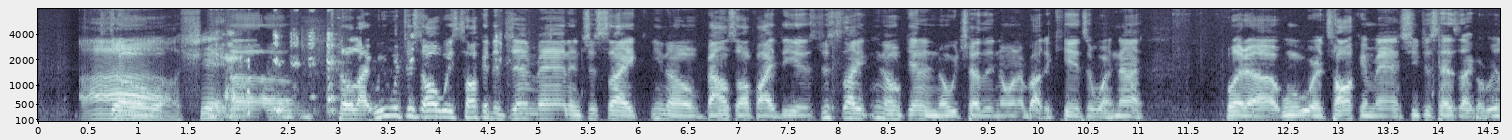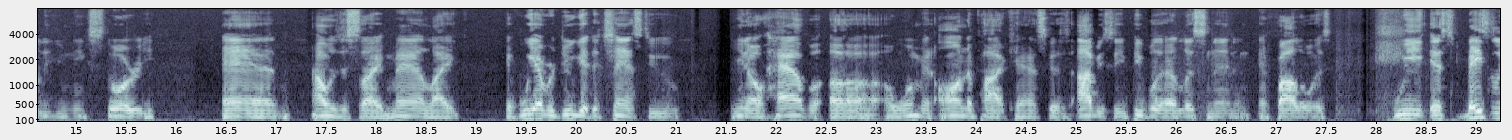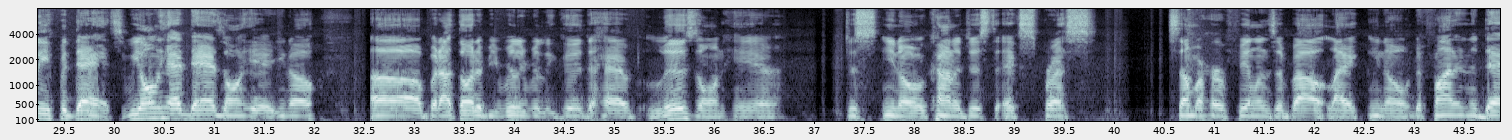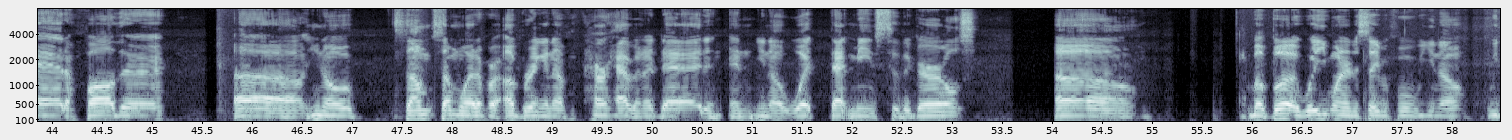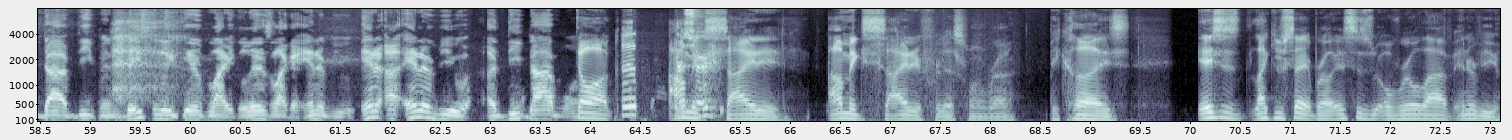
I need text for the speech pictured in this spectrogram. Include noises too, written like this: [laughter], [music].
Oh shit. Um, so like we were just always talking to the gym, man, and just like you know bounce off ideas, just like you know getting to know each other, knowing about the kids or whatnot. But uh, when we were talking, man, she just has like a really unique story, and I was just like, man, like if we ever do get the chance to, you know, have a, a, woman on the podcast, because obviously people that are listening and, and follow us, we it's basically for dads. We only had dads on here, you know. Uh, but I thought it'd be really, really good to have Liz on here, just you know, kind of just to express some of her feelings about like you know defining a dad, a father, uh, you know, some somewhat of her upbringing of her having a dad, and and you know what that means to the girls. Um, but Bud, what you wanted to say before we, you know, we dive deep and basically give like Liz like an interview, in an interview, a deep dive one. Dog, Uh, I'm sure. excited. I'm excited for this one, bro, because this is like you said, bro. This is a real live interview,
